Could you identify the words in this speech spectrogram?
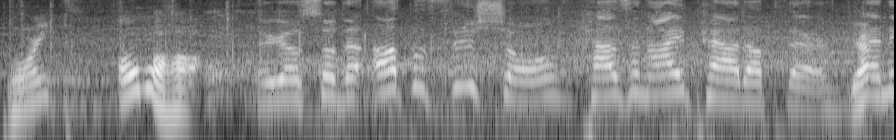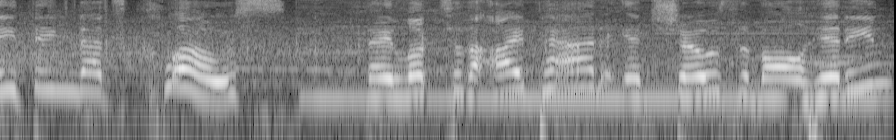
Point Omaha. There you go. So the up official has an iPad up there. Yep. Anything that's close, they look to the iPad. It shows the ball hitting.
